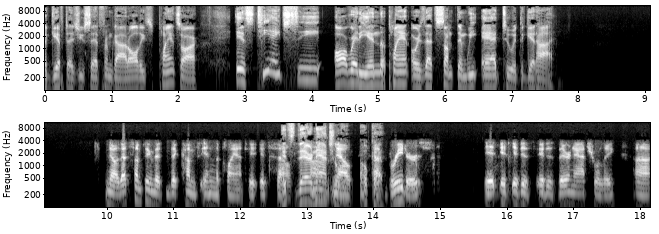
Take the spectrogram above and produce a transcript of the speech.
a gift, as you said, from God, all these plants are, is THC already in the plant, or is that something we add to it to get high? No, that's something that, that comes in the plant itself. It's there um, naturally. Now, okay. Uh, breeders, it, it, it is it is there naturally. Uh,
